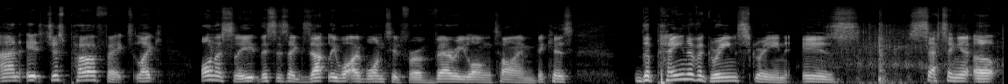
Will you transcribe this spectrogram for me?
and it's just perfect. Like, honestly, this is exactly what I've wanted for a very long time because the pain of a green screen is setting it up,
